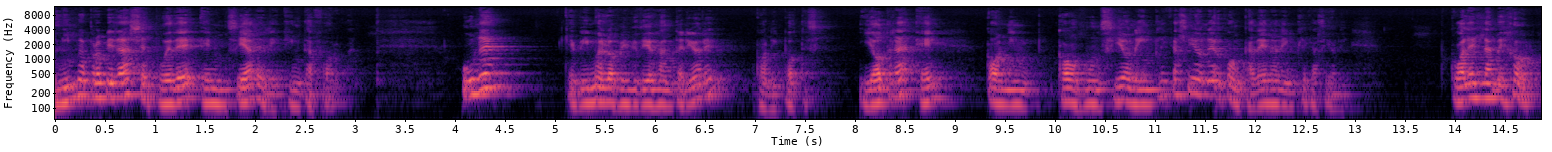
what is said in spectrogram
misma propiedad se puede enunciar de distintas formas. Una, que vimos en los vídeos anteriores, con hipótesis. Y otra es con conjunciones e implicaciones o con cadenas de implicaciones. ¿Cuál es la mejor?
